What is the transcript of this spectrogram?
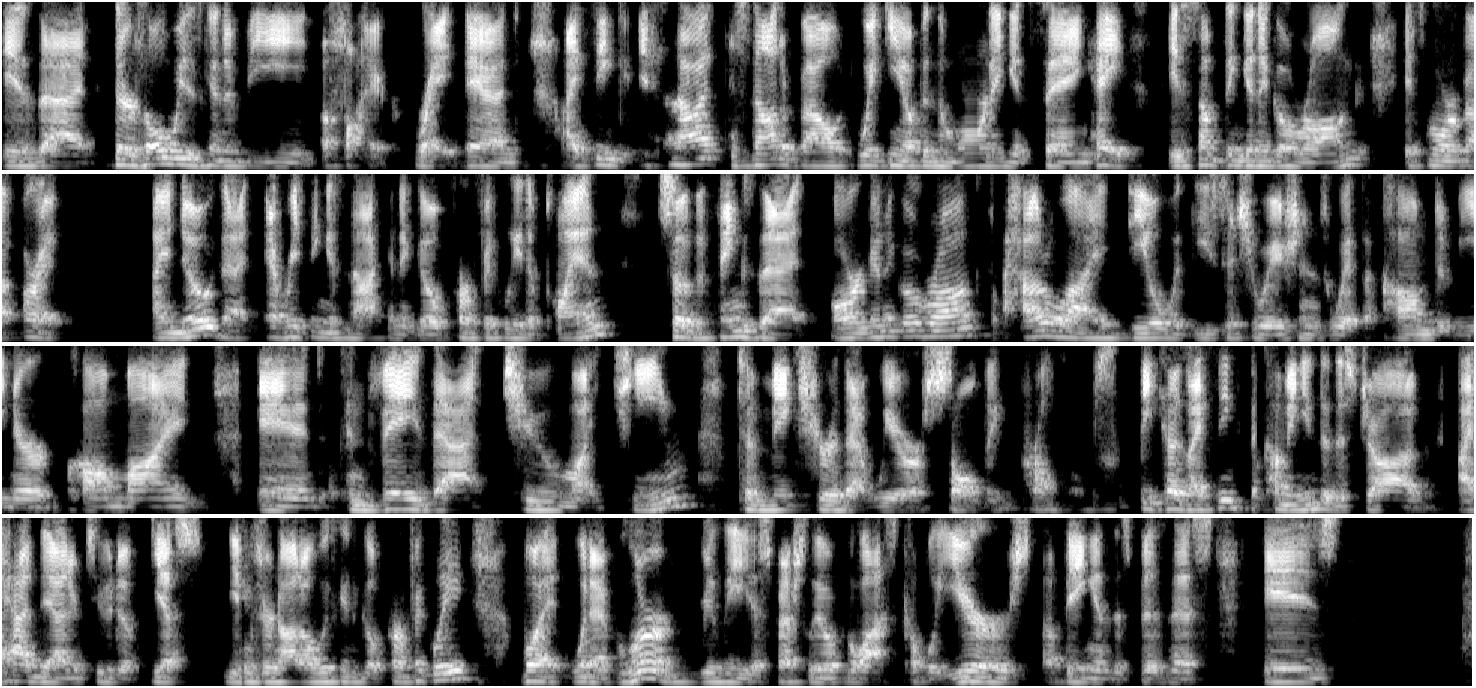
is that there's always going to be a fire right? And i think it's not it's not about waking up in the morning and saying hey is something going to go wrong? It's more about all right I know that everything is not going to go perfectly to plan. So the things that are going to go wrong, how do I deal with these situations with a calm demeanor, calm mind, and convey that to my team to make sure that we are solving problems? Because I think that coming into this job, I had the attitude of, yes, things are not always going to go perfectly. But what I've learned really, especially over the last couple of years of being in this business, is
